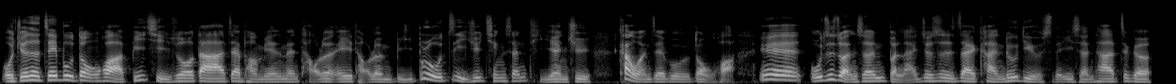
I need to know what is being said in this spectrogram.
我觉得这部动画比起说大家在旁边那边讨论 A 讨论 B，不如自己去亲身体验去看完这部动画。因为《无知转身》本来就是在看 Ludius 的一生，他这个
